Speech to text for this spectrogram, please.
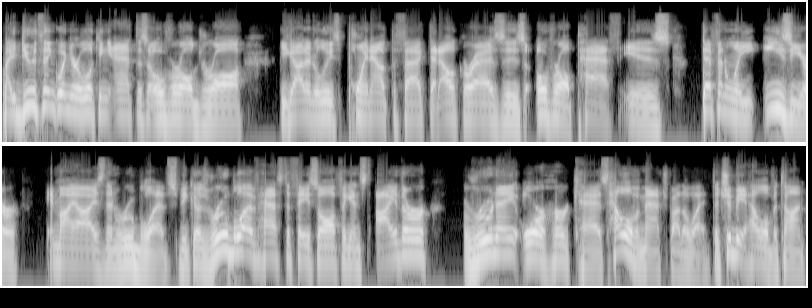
I do think when you're looking at this overall draw, you got to at least point out the fact that Alcaraz's overall path is definitely easier in my eyes than Rublev's because Rublev has to face off against either Rune or Hurkacz. Hell of a match, by the way. That should be a hell of a time.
